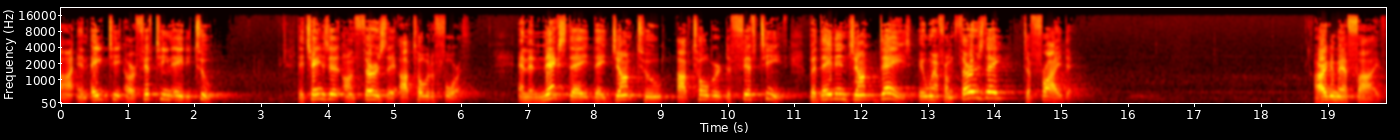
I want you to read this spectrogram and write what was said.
uh, in 18 or 1582. They changed it on Thursday, October the 4th. And the next day, they jumped to October the 15th. But they didn't jump days. It went from Thursday to Friday. Argument five.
